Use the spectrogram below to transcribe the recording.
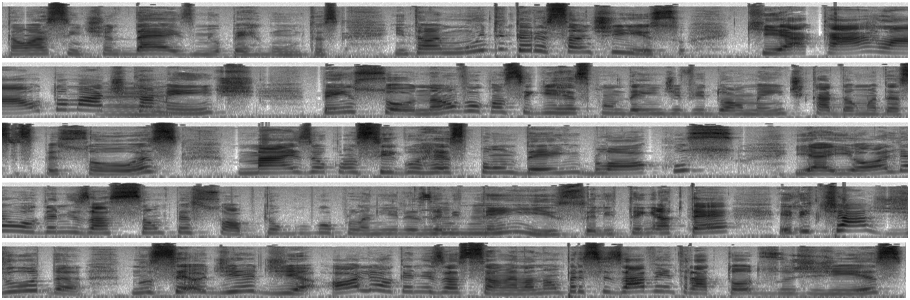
Então, assim, tinha 10 mil perguntas. Então, é muito interessante isso, que a Carla automaticamente é. Pensou, não vou conseguir responder individualmente cada uma dessas pessoas, mas eu consigo responder em blocos. E aí, olha a organização pessoal, porque o Google Planilhas, uhum. ele tem isso. Ele tem até, ele te ajuda no seu dia a dia. Olha a organização, ela não precisava entrar todos os dias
